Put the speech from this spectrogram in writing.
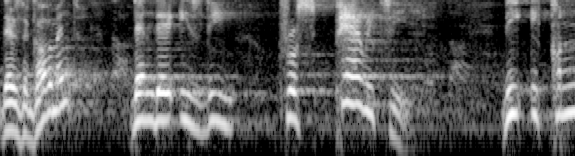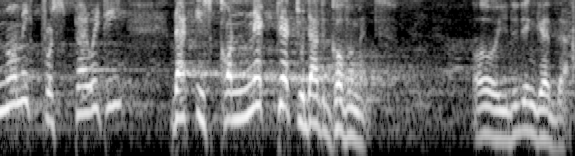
there's a government, then there is the prosperity, the economic prosperity that is connected to that government. Oh, you didn't get that.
